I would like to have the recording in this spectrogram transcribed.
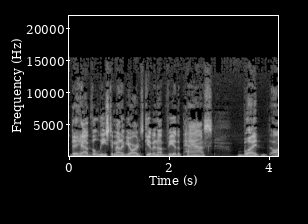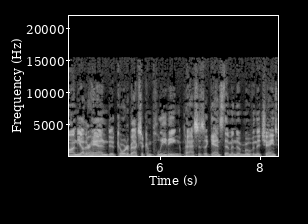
they have the least amount of yards given up via the pass. But on the other hand, quarterbacks are completing passes against them and they're moving the chains.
